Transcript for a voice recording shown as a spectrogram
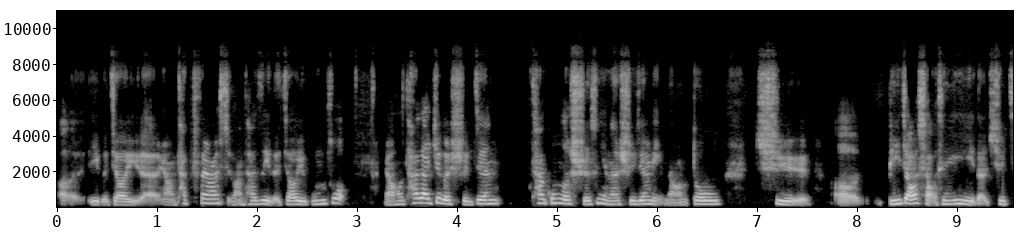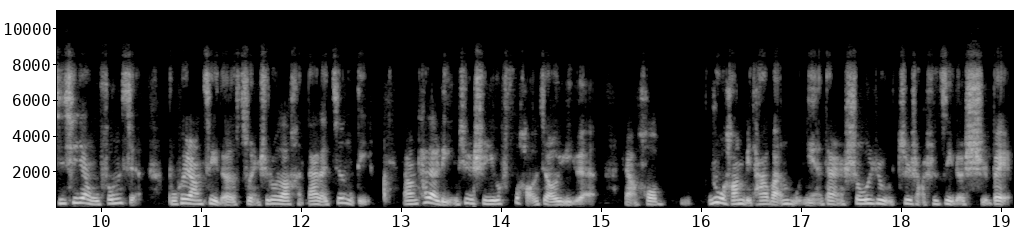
呃一个交易员。然后他非常喜欢他自己的交易工作，然后他在这个时间。他工作十四年的时间里呢，都去呃比较小心翼翼的去极其厌恶风险，不会让自己的损失落到很大的境地。然后他的邻居是一个富豪交易员，然后入行比他晚五年，但是收入至少是自己的十倍。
